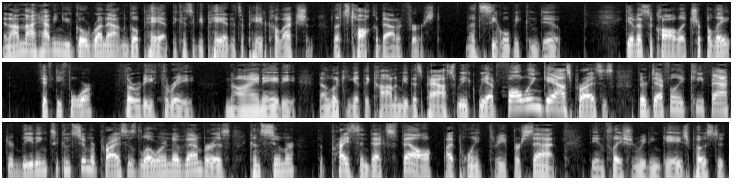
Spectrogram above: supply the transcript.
and I'm not having you go run out and go pay it because if you pay it, it's a paid collection. Let's talk about it first. Let's see what we can do. Give us a call at 888 54 33 980. Now, looking at the economy this past week, we had falling gas prices. They're definitely a key factor leading to consumer prices lower in November as consumer the price index fell by 0.3%. The inflation reading gauge posted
